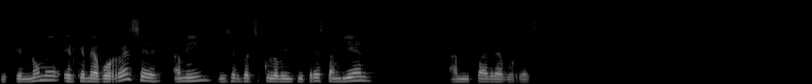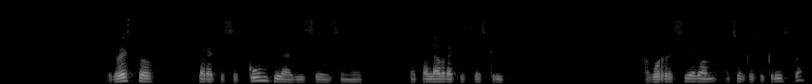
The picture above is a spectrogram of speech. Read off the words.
El que, no me, el que me aborrece a mí, dice el versículo 23, también a mi Padre aborrece. Pero esto es para que se cumpla, dice el Señor, la palabra que está escrita. Aborrecieron al Señor Jesucristo,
